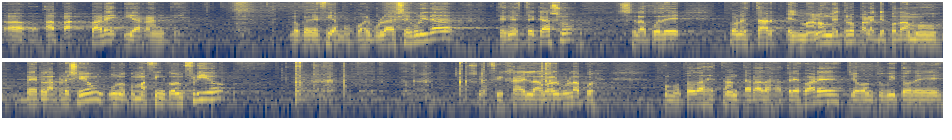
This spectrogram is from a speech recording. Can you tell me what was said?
a, pare y arranque. Lo que decíamos, válvula de seguridad, que en este caso se la puede conectar el manómetro para que podamos ver la presión, 1,5 en frío. Si os fijáis la válvula, pues como todas están taradas a tres bares, lleva un tubito de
